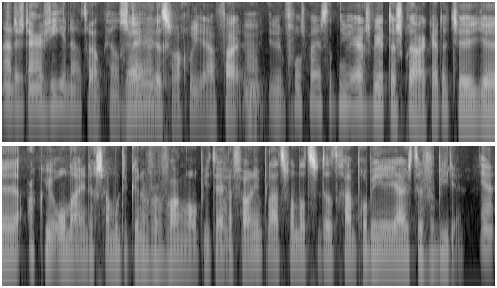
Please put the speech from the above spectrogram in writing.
Nou, dus daar zie je dat ook heel sterk. Nee, dat is wel goed. Ja, mm. Volgens mij is dat nu ergens weer ter sprake. Hè? Dat je je accu oneindig zou moeten kunnen vervangen op je telefoon. In plaats van dat ze dat gaan proberen juist te verbieden. Ja.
